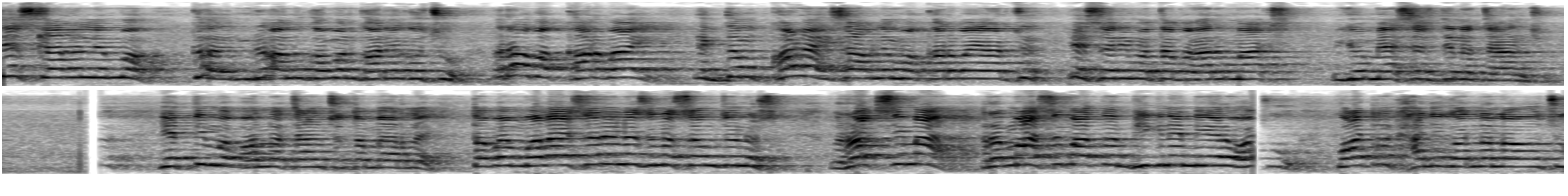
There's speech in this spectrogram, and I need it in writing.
त्यस कारणले म अनुगमन गरेको छु। र अब कारवाही एकदम कडा हिसाबले म कारवाही गर्छु। यसरी म तपाईँहरू मार्क्स यो मेसेज दिन चाहन्छु। यति म भन्न चाहन्छु तपाईँहरूलाई। तपाईँ मलाई यसरी नै नसम्झिनुहोस् रक्सीमा र मासुभातमा बिग्ने मेरो छु। क्वार्टर खाली गर्न लगाउँछु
